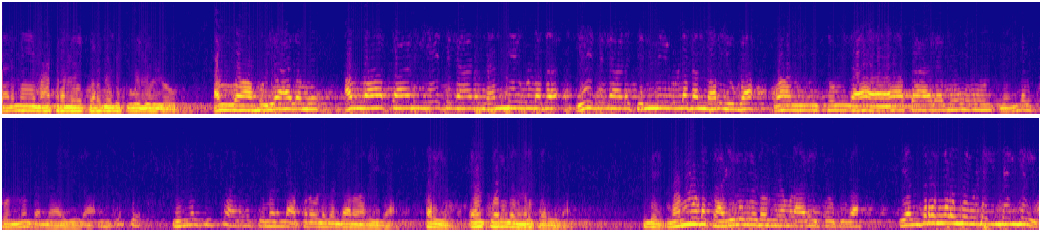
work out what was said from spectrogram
നന്മയെ മാത്രമേ തിരഞ്ഞെടുക്കുകയുള്ളൂ അള്ളാഹു യാലമു. അള്ളാഹ്ക്കാണ് ഏതിലാണ് നന്മയുള്ളത് ഏതിലാണ് താലമൂൻ. നിങ്ങൾക്കൊന്നും തന്നെ അറിയില്ല. നിങ്ങൾക്ക് നിങ്ങൾക്ക് ഈ ചുമരിന്റെ അപ്പുറമുള്ളത് എന്താണെന്ന് അറിയില്ല. അറിയോ? എനിക്കറിയില്ല നിങ്ങൾക്കറിയില്ല ഇല്ലേ? നമ്മുടെ കഴിവുകളൊന്ന് നമ്മൾ ആലോചിച്ച് നോക്കുക. യന്ത്രങ്ങളൊന്നും ഇവിടെ ഇല്ലെങ്കിൽ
